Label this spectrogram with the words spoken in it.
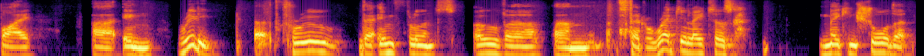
by uh, in really uh, through their influence over um, federal regulators, making sure that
